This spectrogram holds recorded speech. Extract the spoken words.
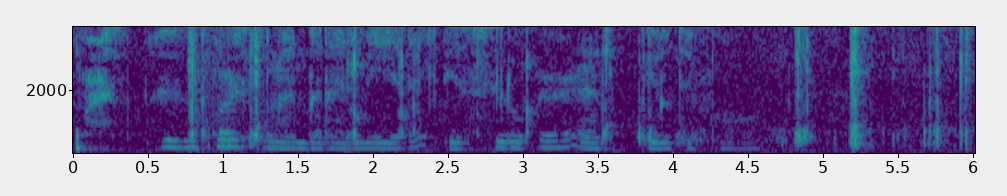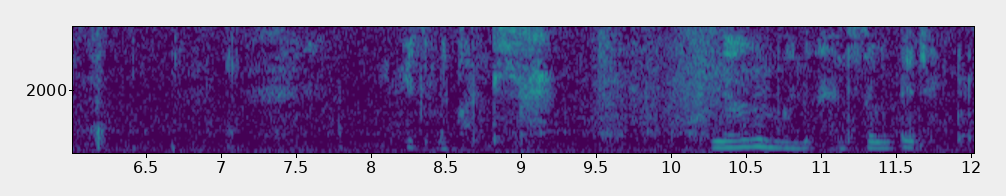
the first this is the first slime that I made. It is silver and beautiful. Here's my container. Now I'm gonna add some glitter glue.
